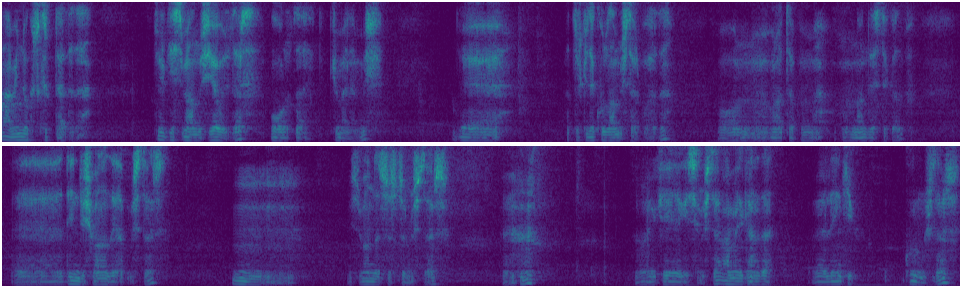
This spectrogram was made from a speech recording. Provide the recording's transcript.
Daha 1940'larda da. Türk ismi almış Yahudiler. Orada kümelenmiş. Ee, Türkiye'de kullanmışlar bu arada. O- Ona tapınma, ondan destek alıp ee, din düşmanı da yapmışlar. Hmm. Müslüman da susturmuşlar. Hı-hı. Sonra Ülkeyi ele geçirmişler. Amerikan'ı da e, linki kurmuşlar.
